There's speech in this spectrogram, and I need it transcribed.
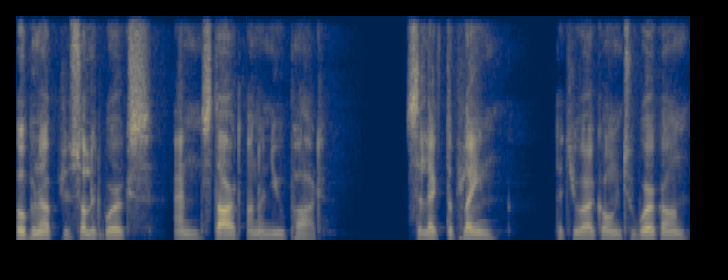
Open up your SolidWorks and start on a new part. Select the plane that you are going to work on.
